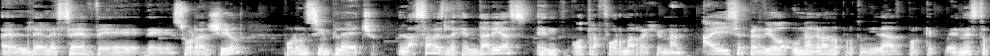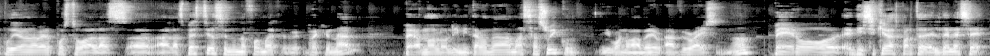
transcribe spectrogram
el DLC de, de Sword and Shield por un simple hecho. Las aves legendarias en otra forma regional. Ahí se perdió una gran oportunidad porque en esto pudieron haber puesto a las, a, las bestias en una forma re- regional. Pero no lo limitaron nada más a Suicune y bueno, a, Ver- a Verizon, ¿no? Pero eh, ni siquiera es parte del DLC.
